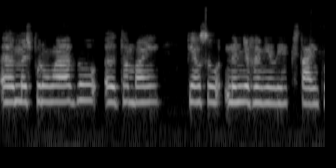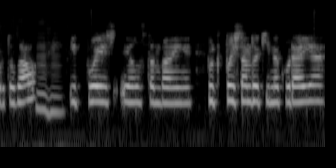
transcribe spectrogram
uh, mas por um lado uh, também penso na minha família que está em Portugal uhum. e depois eles também, porque depois estando aqui na Coreia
